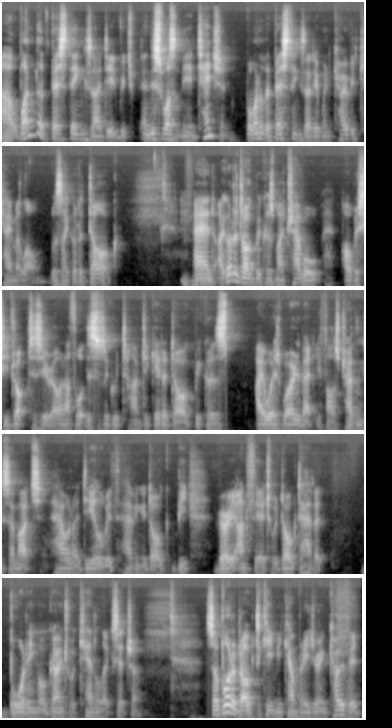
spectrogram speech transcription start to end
Uh, one of the best things I did, which and this wasn't the intention, but one of the best things I did when COVID came along was I got a dog. And I got a dog because my travel obviously dropped to zero, and I thought this is a good time to get a dog because I always worried about if I was traveling so much, how would I deal with having a dog? It'd be very unfair to a dog to have it boarding or going to a kennel, etc. So I bought a dog to keep me company during COVID.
